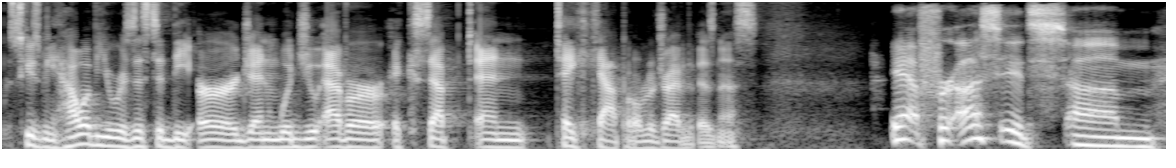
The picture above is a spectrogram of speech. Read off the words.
excuse me. How have you resisted the urge, and would you ever accept and take capital to drive the business? Yeah, for us, it's um,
